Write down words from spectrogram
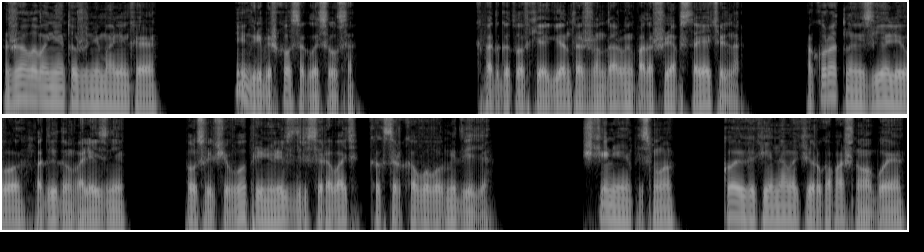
Жалование тоже не маленькое. И Гребешков согласился. К подготовке агента жандармы подошли обстоятельно. Аккуратно изъяли его под видом болезни, после чего принялись дрессировать, как циркового медведя. Чтение, письмо, кое-какие навыки рукопашного боя,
